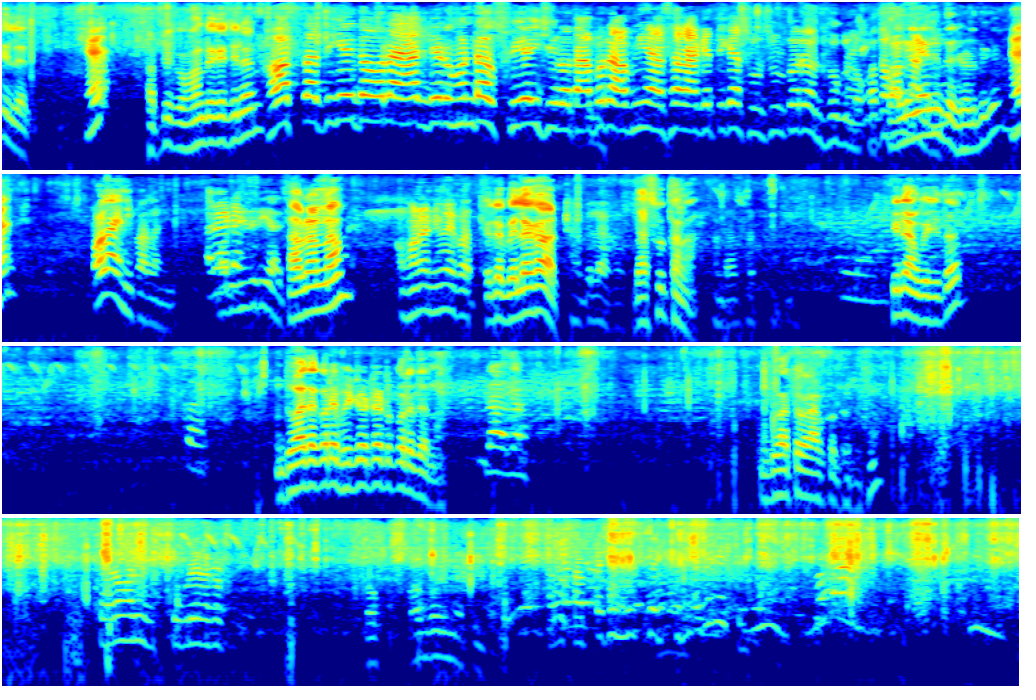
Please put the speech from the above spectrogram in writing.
ছিলেন হ্যাঁ? আপনি কখন দেখেছিলেন সাতটা থেকেই তো ওরা এক দেড় ঘণ্টা শুয়েই ছিল তারপরে আপনি আসার আগে থেকে সুরসুর করে ঢুকলো। কত পালিয়ে তো ঝড় দিকে? হ্যাঁ? পালাইনি পালাইনি। ওর ভিতরেই আছে। আপনার নাম? নিমাই পাত্র। এটা বেলেঘাট? হ্যাঁ, বেলাঘাট। দাসপুর থানা? দাসপুর। কি নাম গেছি তোর? দুহাতে করে ভিডিওটা একটু করে দেন দাও দাও। দুহাতে আর কত ধরে হ্যাঁ? কেন ভালো কুবড়ে রাখো। আর সাপটাকে তুলে রেখেছে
